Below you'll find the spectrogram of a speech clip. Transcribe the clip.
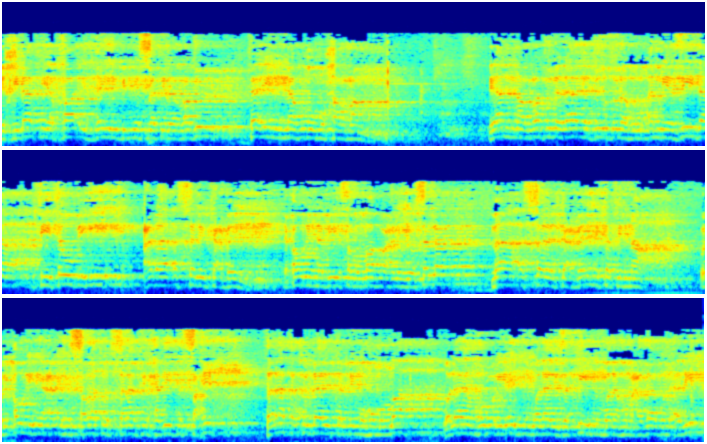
بخلاف إرخاء الذيل بالنسبة للرجل فإنه محرم. لأن الرجل لا يجوز له أن يزيد في ثوبه على أسفل الكعبين. لقول النبي صلى الله عليه وسلم ما أسفل الكعبين ففي النار. ولقوله عليه الصلاة والسلام في الحديث الصحيح ثلاثة لا يكلمهم الله ولا ينظر إليهم ولا يزكيهم ولهم عذاب أليم.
